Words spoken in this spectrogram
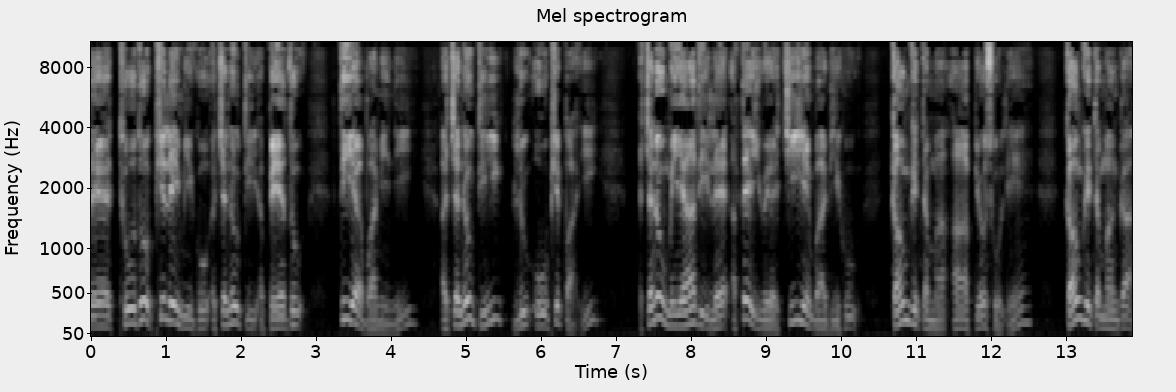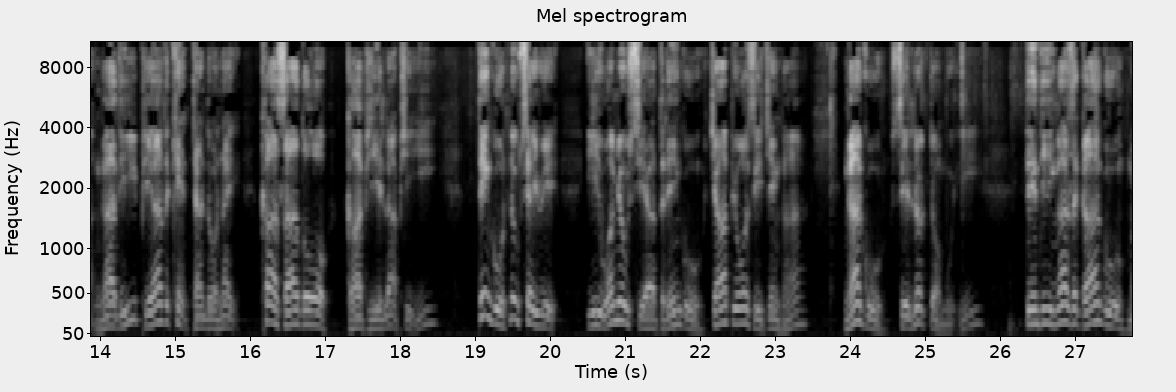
လည်း၊ထိုသို့ဖြစ်လိမ့်မည်ကို အကျွန်ုပ်သည် အဘယ်သို့ သိရပါမည်နည်း။အကျွန်ုပ်သည် လူအိုဖြစ်ပါ၏။အကျွန်ုပ်မယားသည်လည်းအသက်အရွယ်ကြီးရင့်ပါပြီဟု ကောင်းကင်တမန်အားပြောဆိုလျှင်၊ကောင်းကင်တမန်က၊ငါသည်ဘုရားသခင့်ထံတော်၌ခစားသောဂါဗြေလဖြစ်၏။သင့်ကိုနှုတ်ဆက်၍ဤဝမ်းမြောက်စရာသိတင်းကိုကြားပြောစေခြင်းငှါငါ့ကိုစေလွှတ်တော်မူ၏။ သင်သည် ငါ့စကားကို မ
